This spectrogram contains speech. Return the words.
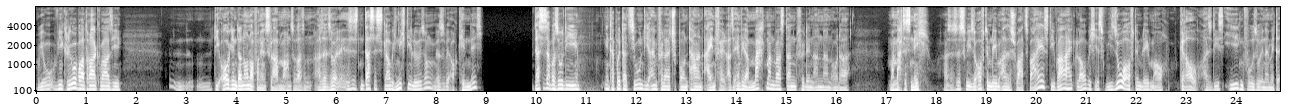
wie, wie Kleopatra quasi die Orgien dann auch noch von den Sklaven machen zu lassen. Also so, es ist, das ist, glaube ich, nicht die Lösung. Das wäre auch kindisch. Das ist aber so die Interpretation, die einem vielleicht spontan einfällt. Also entweder macht man was dann für den anderen oder man macht es nicht. Also es ist wie so oft im Leben alles schwarz-weiß. Die Wahrheit, glaube ich, ist wie so oft im Leben auch grau. Also die ist irgendwo so in der Mitte.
